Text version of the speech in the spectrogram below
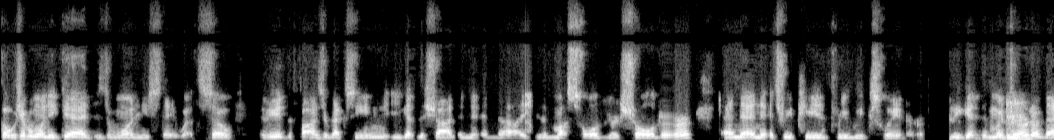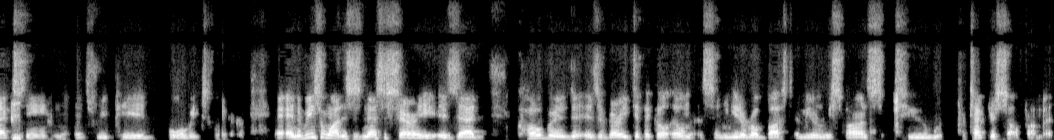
But whichever one you get is the one you stay with. So if you get the Pfizer vaccine, you get the shot in, in uh, the muscle of your shoulder, and then it's repeated three weeks later. If you get the Moderna vaccine, it's repeated four weeks later. And the reason why this is necessary is that COVID is a very difficult illness, and you need a robust immune response to protect yourself from it.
